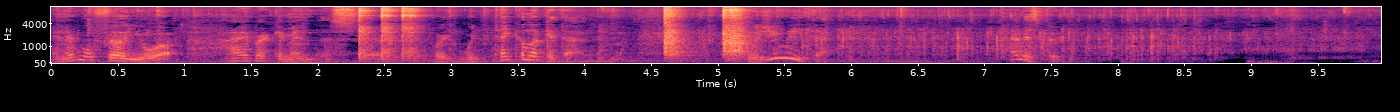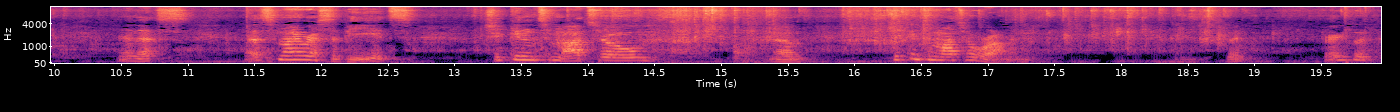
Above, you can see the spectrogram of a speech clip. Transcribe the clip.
and it will fill you up. I recommend this. Would take a look at that. Would you eat that? That is good. And that's that's my recipe. It's chicken tomato um, chicken tomato ramen. Good. Very good.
